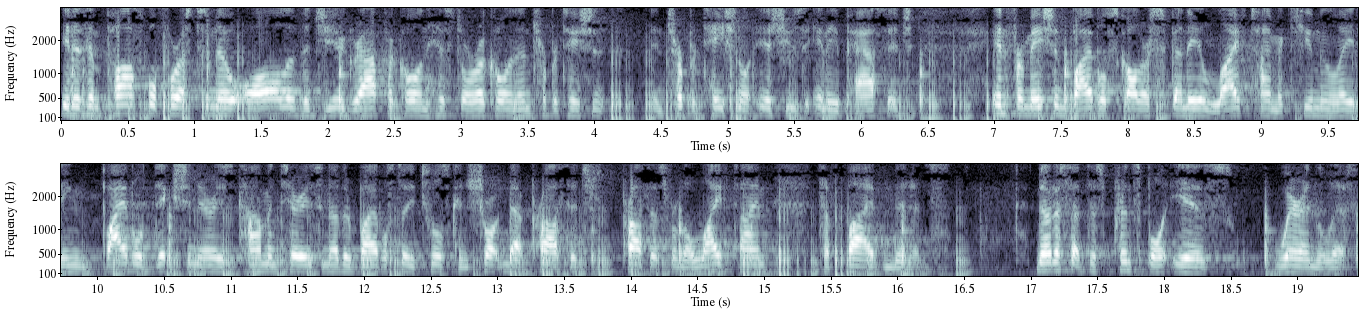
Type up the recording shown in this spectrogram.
It is impossible for us to know all of the geographical and historical and interpretation, interpretational issues in a passage. Information Bible scholars spend a lifetime accumulating. Bible dictionaries, commentaries, and other Bible study tools can shorten that process, process from a lifetime to five minutes. Notice that this principle is where in the list?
